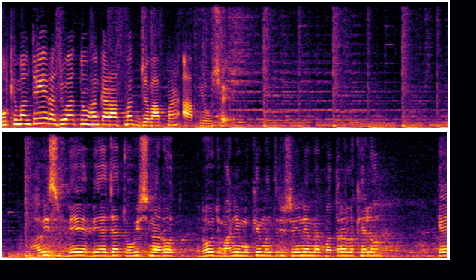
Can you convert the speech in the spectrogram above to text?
મુખ્યમંત્રીએ રજૂઆતનો હકારાત્મક જવાબ પણ આપ્યો છે. બાવીસ બે બે હજાર ચોવીસના રોજ રોજ માનીય મુખ્યમંત્રીશ્રીને મેં પત્ર લખેલો કે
